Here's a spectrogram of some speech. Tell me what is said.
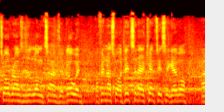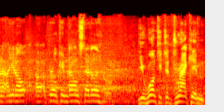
12 rounds is a long time to go, and I think that's what I did today. I kept it together, and I, you know, I, I broke him down steadily. You wanted to drag him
